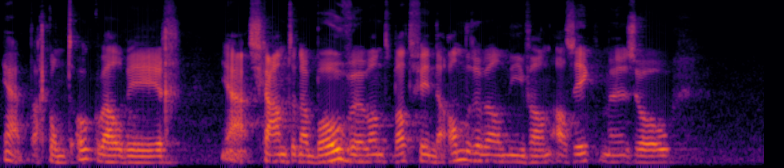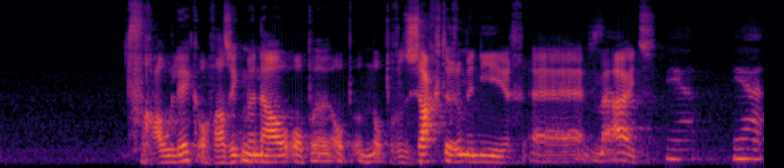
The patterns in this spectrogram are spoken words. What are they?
ja, daar komt ook wel weer ja, schaamte naar boven. Want wat vinden anderen wel niet van als ik me zo vrouwelijk, of als ik me nou op, op, een, op een zachtere manier uh, me uit. Ja, ja,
